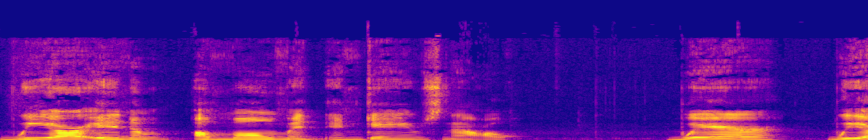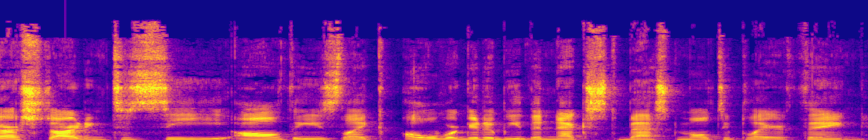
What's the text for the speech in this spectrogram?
we are in a, a moment in games now where we are starting to see all these like oh we're gonna be the next best multiplayer thing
